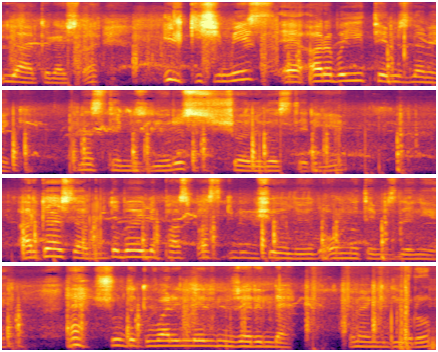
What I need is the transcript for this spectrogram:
iyi arkadaşlar. İlk işimiz e, arabayı temizlemek. Nasıl temizliyoruz? Şöyle göstereyim. Arkadaşlar burada böyle paspas gibi bir şey oluyordu. Onunla temizleniyor. Heh şuradaki varillerin üzerinde. Hemen gidiyorum.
